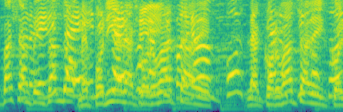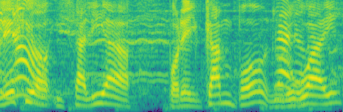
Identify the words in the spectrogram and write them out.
Vayan pensando. esa- Me ponía la corbata, de, la corbata del hoy colegio no. y salía por el campo en Claro. Uruguay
